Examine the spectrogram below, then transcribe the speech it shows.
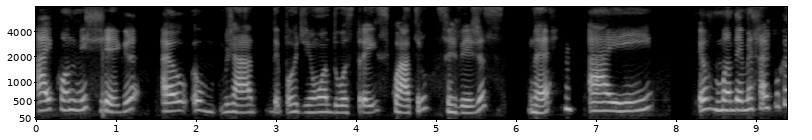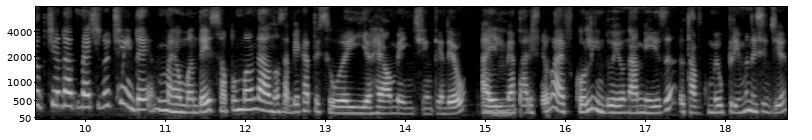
Aí quando me chega, aí eu, eu já, depois de uma, duas, três, quatro cervejas, né? Aí eu mandei mensagem porque eu tinha dado match no Tinder, mas eu mandei só por mandar, eu não sabia que a pessoa ia realmente, entendeu? Aí ele Uhum. me apareceu lá, e ficou lindo. Eu na mesa, eu tava com meu primo nesse dia,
